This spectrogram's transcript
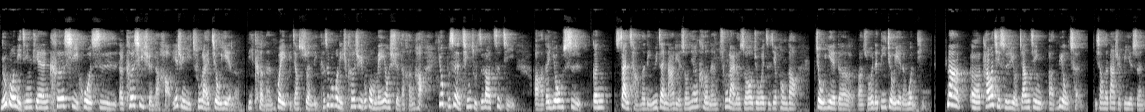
如果你今天科系或是呃科系选得好，也许你出来就业呢，你可能会比较顺利。可是如果你科系如果没有选得很好，又不是很清楚知道自己啊、的优势跟擅长的领域在哪里的时候，你很可能出来的时候就会直接碰到就业的呃所谓的低就业的问题。那呃台湾其实有将近呃六成以上的大学毕业生，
